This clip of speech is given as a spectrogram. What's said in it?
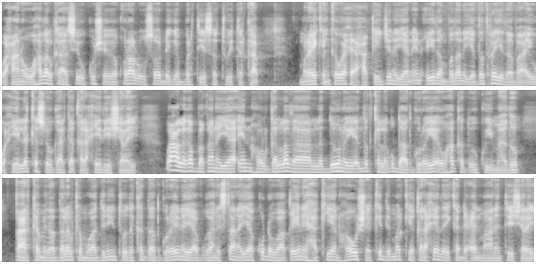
Waxaana uu hadalkaasi uu ku sheegay qoraal uu soo dhigay bartiisa twitterka. Maraykanka waxay xaqiijinayaan in ciidan badan iyo dad rayidaba ay waxyeello ka soo gaartay qaraxyadii shalay. Waxaa laga baqanayaa in howlgallada la doonayo in dadka lagu daadgurayo oo hakad uu ku yimaado qaar ka mid a dalalka muwaadiniintooda ka daadguraynaya afghanistan ayaa ku dhawaaqay inay hakiyeen howsha kadib markii qaraxyada ay ka dhaceen maalintii shalay.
